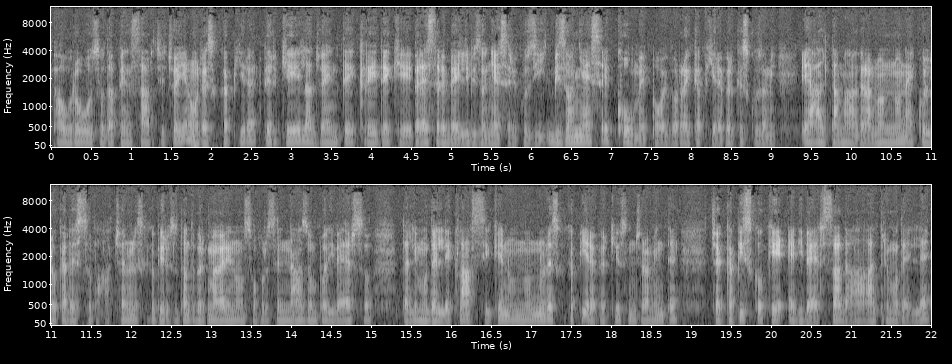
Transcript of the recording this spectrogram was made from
pauroso da pensarci. Cioè io non riesco a capire perché la gente crede che per essere belli bisogna bisogna essere così bisogna essere come poi vorrei capire perché scusami è alta magra non, non, è quello che adesso va cioè non riesco a capire soltanto perché magari non lo so forse il naso è un po' diverso dalle modelle classiche non, non, non riesco a capire perché io sinceramente cioè capisco che è diversa da altre modelle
